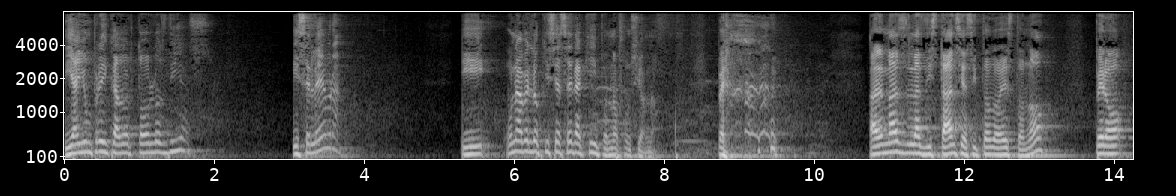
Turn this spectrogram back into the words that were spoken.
Y hay un predicador todos los días y celebra. Y una vez lo quise hacer aquí, pues no funcionó. Pero además las distancias y todo esto, ¿no? Pero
